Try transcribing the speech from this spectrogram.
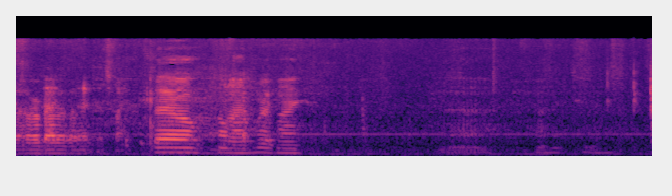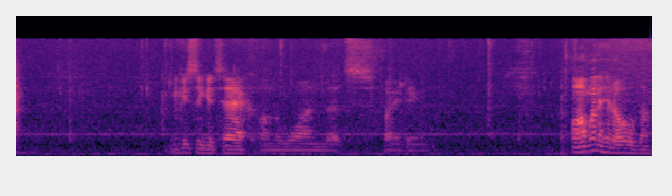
That's, blah, blah, blah, blah. that's fine. So, hold on. Where's my. uh, You can sneak attack on the one that's fighting. Oh, I'm going to hit all of them.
